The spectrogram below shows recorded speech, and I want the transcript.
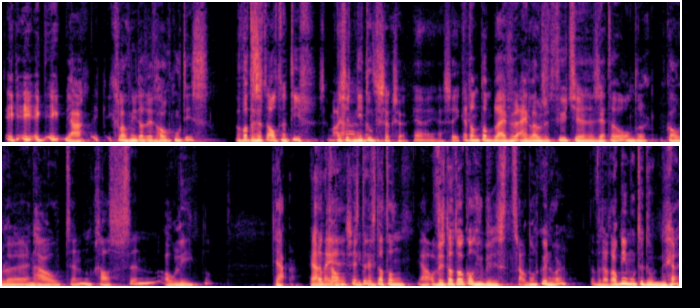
Ik, ik, ik, ik ja, ik, ik, geloof niet dat dit hoogmoed is. Wat is het alternatief? Zeg maar, als ja, je het niet dat doet, is ook zo. Ja, ja zeker. Ja, dan, dan blijven we eindeloos het vuurtje zetten onder kolen en hout en gas en olie. Ja, ja dat nee, kan. is, is, dat dan, ja, of is dat ook al hubris? Dat zou nog kunnen hoor. Dat we dat ook niet moeten doen. Ja.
